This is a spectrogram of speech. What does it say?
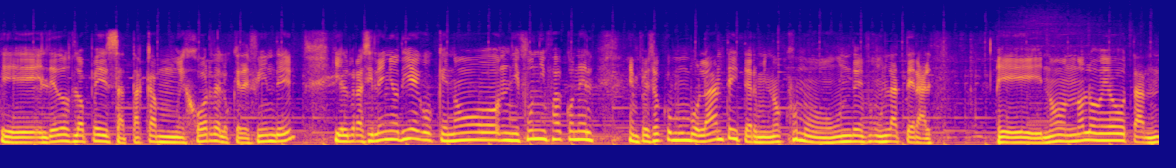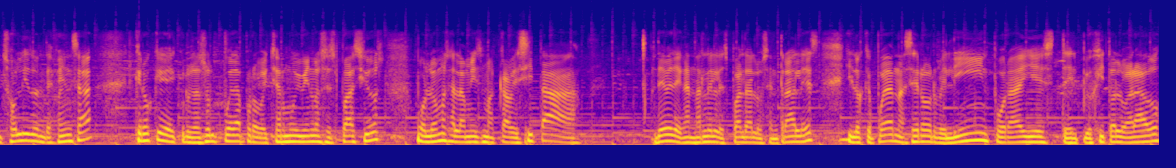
Eh, el Dedos López ataca mejor de lo que defiende. Y el brasileño Diego, que no ni fu ni fa con él, empezó como un volante y terminó como un, un lateral. Eh, no, no lo veo tan sólido en defensa. Creo que Cruz Azul puede aprovechar muy bien los espacios. Volvemos a la misma cabecita. Debe de ganarle la espalda a los centrales y lo que puedan hacer Orbelín, por ahí este el Piojito Alvarado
